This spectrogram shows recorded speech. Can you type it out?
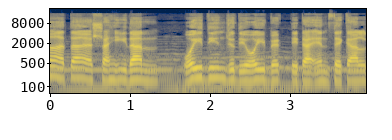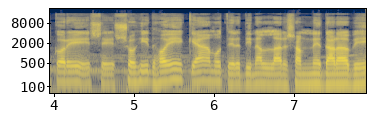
মাতা শাহিদান ওই দিন যদি ওই ব্যক্তিটা এন্তেকাল করে, সে শহীদ হয়ে কেয়ামতের দিন আল্লাহর সামনে দাঁড়াবে।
